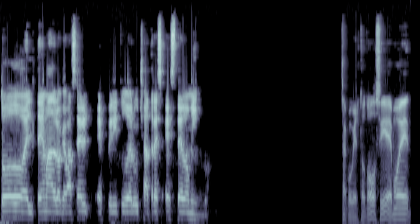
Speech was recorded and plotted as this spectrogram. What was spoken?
todo el tema de lo que va a ser Espíritu de Lucha 3 este domingo. Se ha cubierto todo, sí. Hemos eh,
